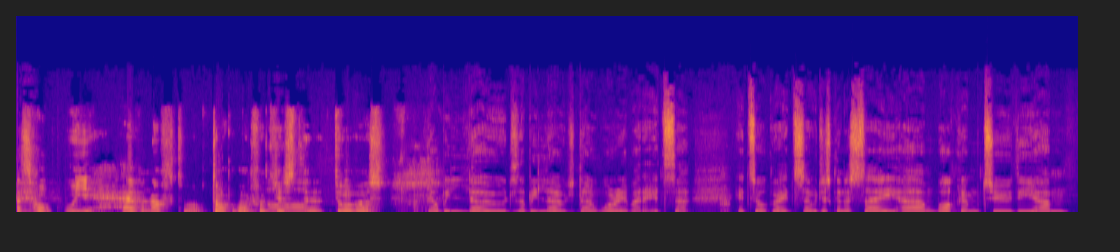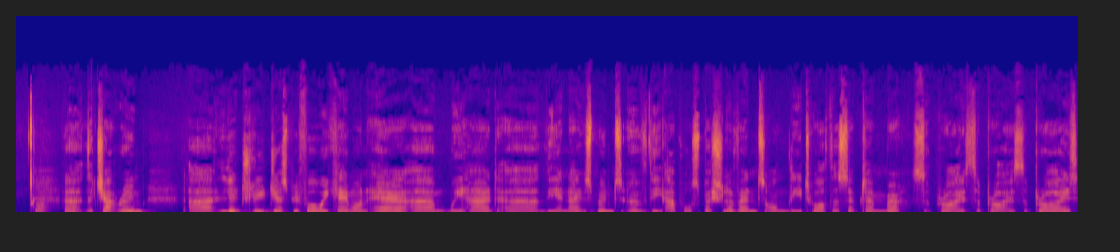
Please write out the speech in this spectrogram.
let's hope we have enough to talk about for just Oh. the two of us. There'll be loads. There'll be loads. Don't worry about it. It's uh, it's all great. So we're just going to say um, welcome to the um, uh, the chat room. Uh, literally just before we came on air, um, we had uh, the announcement of the Apple special event on the 12th of September. Surprise, surprise, surprise.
